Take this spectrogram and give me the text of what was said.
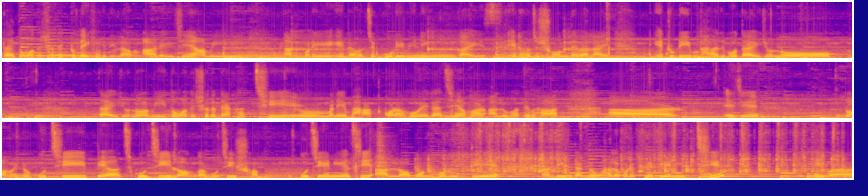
তাই তোমাদের সাথে একটু দেখিয়ে দিলাম। আর এই যে আমি তারপরে এটা হচ্ছে গুড ইভিনিং গাইস এটা হচ্ছে সন্ধেবেলায়। একটু ডিম ভাজবো, তাই জন্য তাই জন্য আমি তোমাদের সাথে দেখাচ্ছি। মানে ভাত করা হয়ে গেছে আমার, আলু ভাতে ভাত। আর এই যে টমেটো কুচি, পেঁয়াজ কুচি, লঙ্কা কুচি সব কুচিয়ে নিয়েছি, আর লবণ, হলুদ দিয়ে ডিমটাকেও ভালো করে ফেটিয়ে নিচ্ছি। এবার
